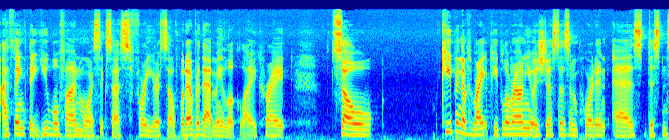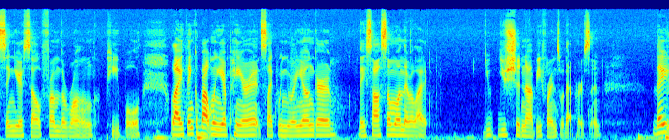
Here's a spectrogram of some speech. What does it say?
I think that you will find more success for yourself, whatever that may look like, right? So, keeping the right people around you is just as important as distancing yourself from the wrong people. Like, think about when your parents, like when you were younger, they saw someone, they were like, you, you should not be friends with that person they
